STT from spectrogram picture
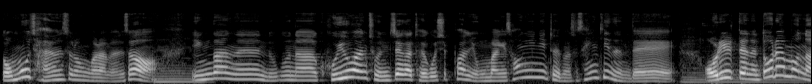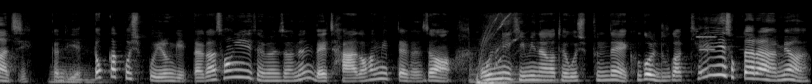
너무 자연스러운 거라면서 인간은 누구나 고유한 존재가 되고 싶어하는 욕망이 성인이 되면서 생기는데 어릴 때는 또래 문화지. 그러니까 얘 똑같고 싶고 이런 게 있다가 성인이 되면서는 내 자아가 확립되면서 온리 김이나가 되고 싶은데 그걸 누가 계속 따라하면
